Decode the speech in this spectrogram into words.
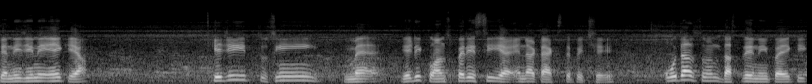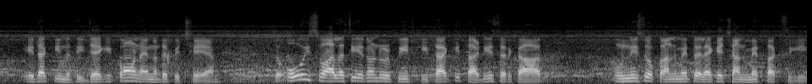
ਚੰਨੀ ਜੀ ਨੇ ਇਹ ਕਿਹਾ ਕਿ ਜੀ ਤੁਸੀਂ, ਮੈਂ ਜਿਹੜੀ ਕਨਸਪੀਰੇਸੀ ਹੈ ਇਹਨਾਂ ਟੈਕਸ ਦੇ ਪਿੱਛੇ, ਉਹਦਾ ਤੁਹਾਨੂੰ ਦੱਸਦੇ ਨਹੀਂ ਪਏ ਕਿ ਇਹਦਾ ਕੀ ਨਤੀਜਾ ਹੈ ਕਿ ਕੌਣ ਇਹਨਾਂ ਦੇ ਪਿੱਛੇ ਹੈ। ਤੇ ਉਹ ਹੀ ਸਵਾਲ ਅਸੀਂ ਇਹਨਾਂ ਨੂੰ ਰਿਪੀਟ ਕੀਤਾ ਕਿ ਤੁਹਾਡੀ ਸਰਕਾਰ 1991 ਤੋਂ ਲੈ ਕੇ 96 ਤੱਕ ਸੀਗੀ।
